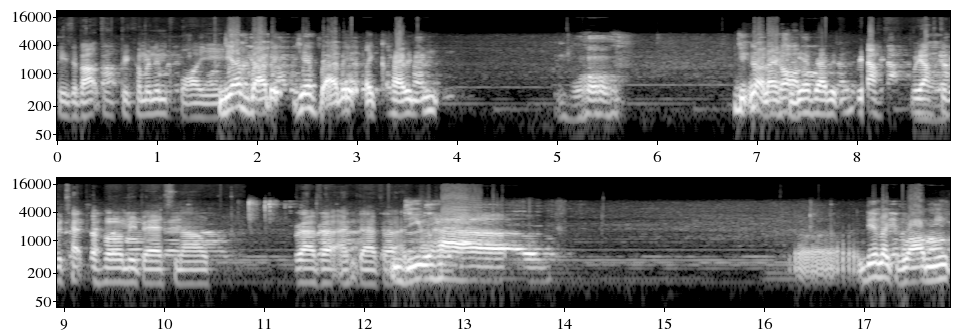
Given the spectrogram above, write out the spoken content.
he's about to become an employee. Do you have rabbit? Do you have rabbit like rabbit meat? Whoa. You, no, no, actually, do you have? We have, we have to protect the homie base now. Forever and ever. and Do you ever. have? Uh, do you have like raw meat?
